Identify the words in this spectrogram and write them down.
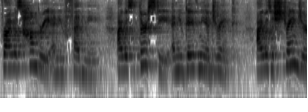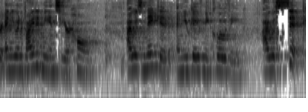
For I was hungry, and you fed me. I was thirsty, and you gave me a drink. I was a stranger, and you invited me into your home. I was naked, and you gave me clothing. I was sick,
